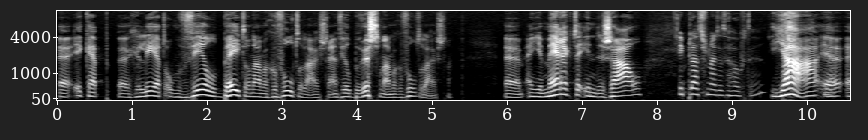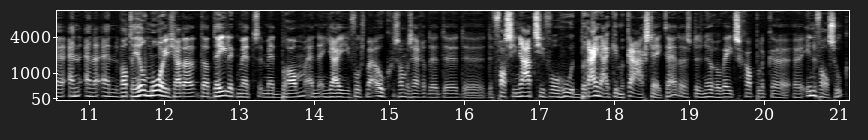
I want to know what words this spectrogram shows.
hij, ik heb geleerd om veel beter naar mijn gevoel te luisteren en veel bewuster naar mijn gevoel te luisteren. Ehm, en je merkte in de zaal in plaats vanuit het hoofd, hè? Ja, ja. Uh, en, en, en wat heel mooi is, ja, dat, dat deel ik met, met Bram. En, en jij volgens mij ook, zal maar zeggen, de, de, de, de fascinatie voor hoe het brein eigenlijk in elkaar steekt. Hè? Dat is de neurowetenschappelijke uh, invalshoek.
